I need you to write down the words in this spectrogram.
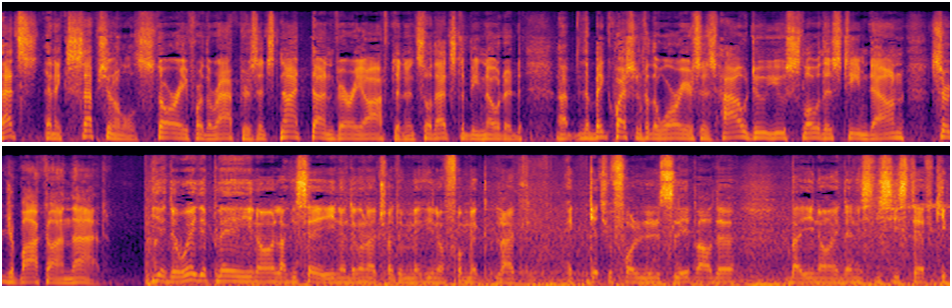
that's an exceptional story for the Raptors. It's not done very often, and so that's to be noted. Uh, the big question for the Warriors is how do you slow this team down? Serge Ibaka on that. Yeah, the way they play, you know, like you say, you know, they're gonna try to make, you know, for make like get you fall little sleep out there, but you know, and then you see Steph keep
